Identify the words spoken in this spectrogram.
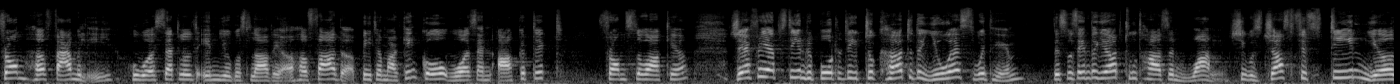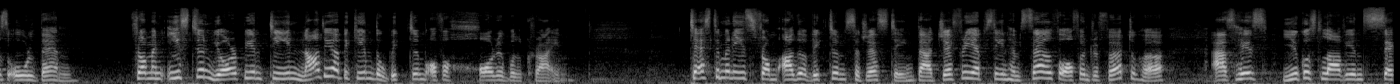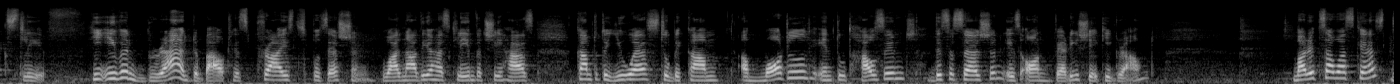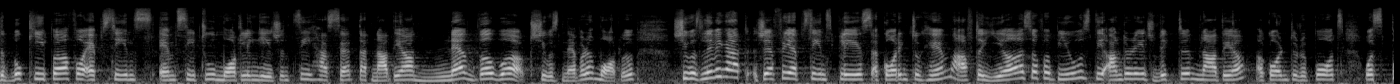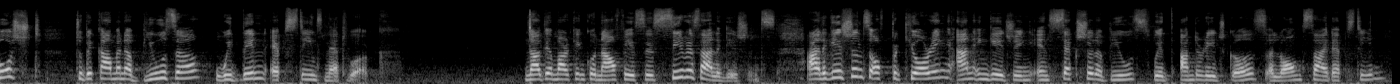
from her family who were settled in Yugoslavia. Her father, Peter Marcinko, was an architect from Slovakia. Jeffrey Epstein reportedly took her to the US with him. This was in the year 2001. She was just 15 years old then. From an Eastern European teen, Nadia became the victim of a horrible crime. Testimonies from other victims suggesting that Jeffrey Epstein himself often referred to her as his Yugoslavian sex slave. He even bragged about his prized possession, while Nadia has claimed that she has come to the US to become a model in 2000. This assertion is on very shaky ground. Maritza Vasquez, the bookkeeper for Epstein's MC2 modeling agency, has said that Nadia never worked. She was never a model. She was living at Jeffrey Epstein's place, according to him. After years of abuse, the underage victim, Nadia, according to reports, was pushed to become an abuser within Epstein's network. Nadia Marcinko now faces serious allegations. Allegations of procuring and engaging in sexual abuse with underage girls alongside Epstein.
